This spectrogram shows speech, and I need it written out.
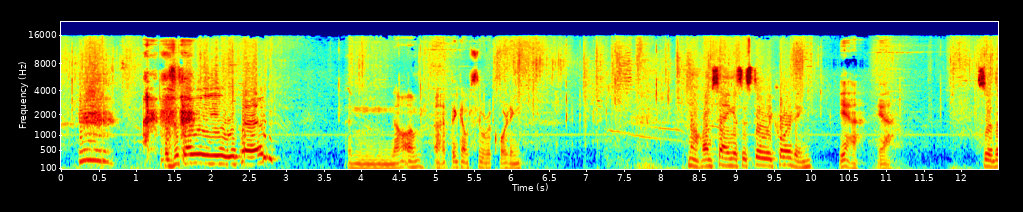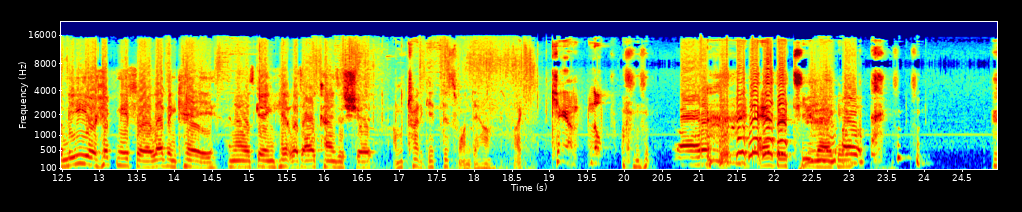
Is this how we record? No, I'm, I think I'm still recording. No, I'm saying is it still recording? Yeah, yeah. So the meteor hit me for 11k, and I was getting hit with all kinds of shit. I'm gonna try to get this one down. I can't. Nope. Oh. and they're teabagging. Oh.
